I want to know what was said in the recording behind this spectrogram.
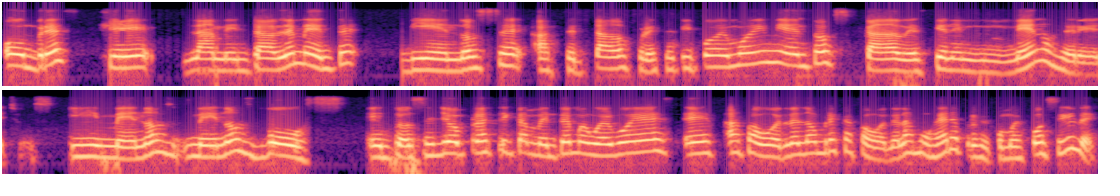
hombres que lamentablemente, viéndose afectados por este tipo de movimientos, cada vez tienen menos derechos y menos, menos voz. Entonces yo prácticamente me vuelvo es, a favor del hombre que a favor de las mujeres, porque ¿cómo es posible?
